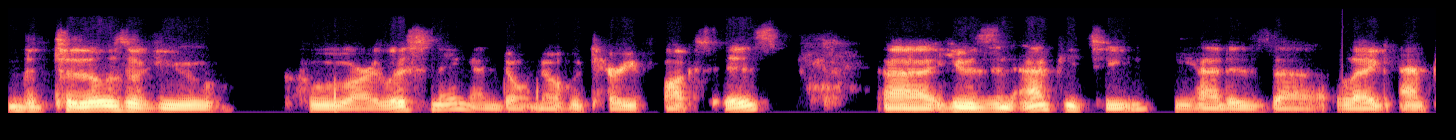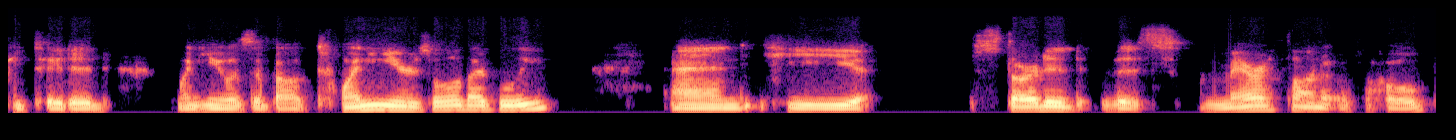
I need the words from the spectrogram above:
the, to those of you who are listening and don't know who Terry Fox is, uh, he was an amputee. He had his uh, leg amputated when he was about 20 years old, I believe and he started this Marathon of Hope,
